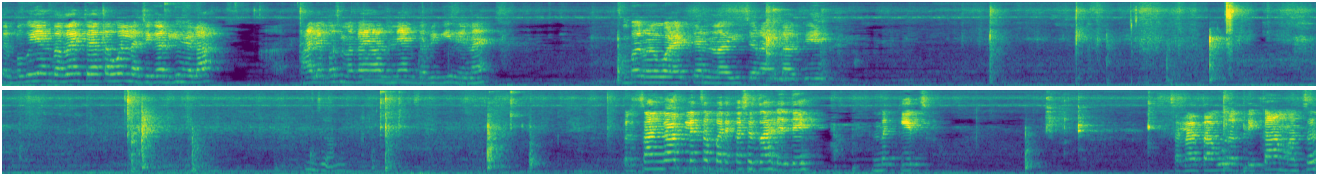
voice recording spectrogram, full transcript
तर बघू एकदा जायचं आता वल्लाची गाठ घ्यायला. आल्यापासून काय अजून एकदा बी गेली नाही. बरं वाईट त्यांना विचारायला ते तर सांगा आपल्या चपात्या झाले ते? नक्कीच. चला आता उरकते कामाचं.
